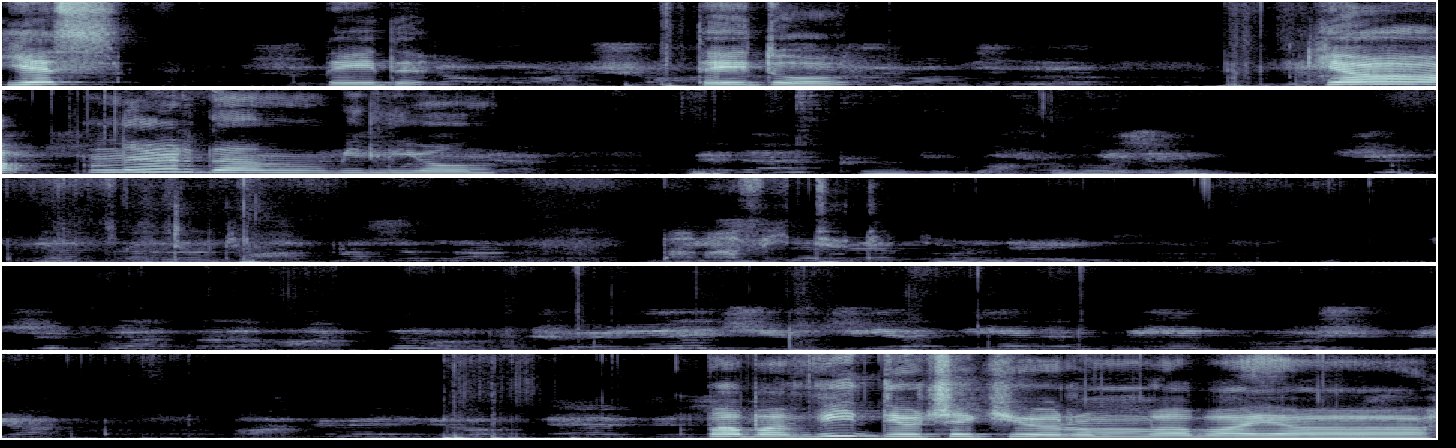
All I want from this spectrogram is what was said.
Yes. Değdi. Değdi o. Ya nereden biliyorum? Baba video. Baba video çekiyorum baba ya.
